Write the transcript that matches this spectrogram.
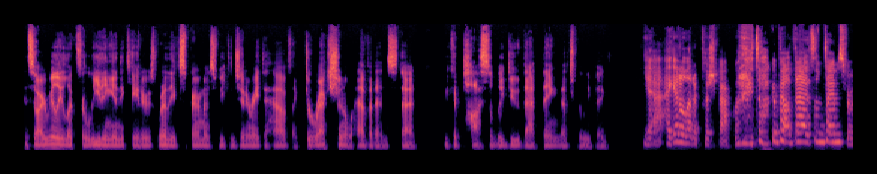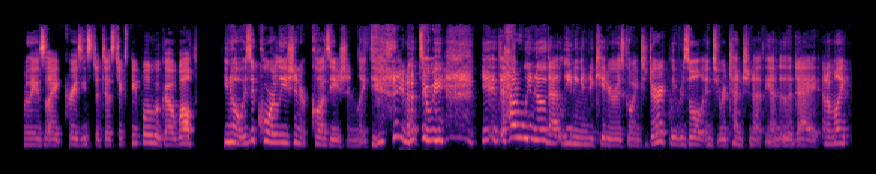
And so I really look for leading indicators. What are the experiments we can generate to have like directional evidence that we could possibly do that thing that's really big? Yeah, I get a lot of pushback when I talk about that sometimes from these like crazy statistics people who go, well, you know, is it correlation or causation? Like, do, you know, do we, how do we know that leading indicator is going to directly result into retention at the end of the day? And I'm like,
